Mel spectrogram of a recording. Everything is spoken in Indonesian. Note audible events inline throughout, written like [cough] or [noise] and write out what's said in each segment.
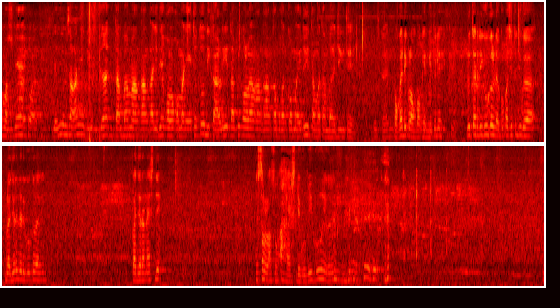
Oh maksudnya jadi misalkan nih tiga tiga ditambah sama angka-angka jadi koma komanya itu tuh dikali tapi kalau yang angka-angka bukan koma itu ditambah-tambah aja gitu ya. bukan Pokoknya dikelompokin gitu deh. Lu cari di Google dah, gue pas itu juga belajarnya dari Google anjing. Pelajaran SD. Nyesel langsung, ah SD gue bego ya kan. [laughs]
